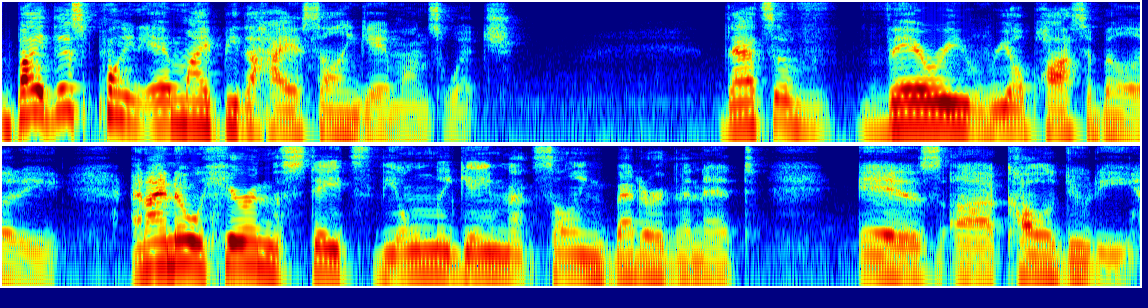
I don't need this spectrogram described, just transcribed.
by this point it might be the highest selling game on Switch. That's a very real possibility. And I know here in the States, the only game that's selling better than it is uh, Call of Duty,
